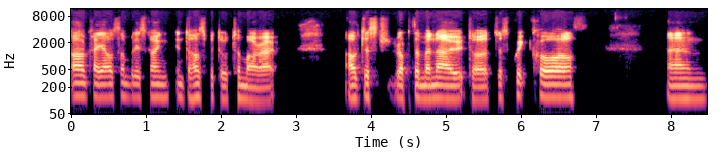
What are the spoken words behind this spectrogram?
okay, oh, somebody's going into hospital tomorrow. I'll just drop them a note or just quick call, and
